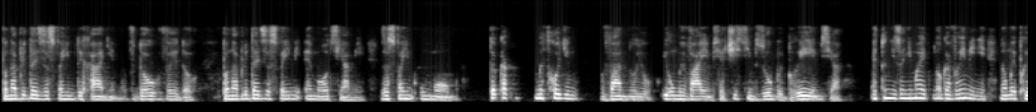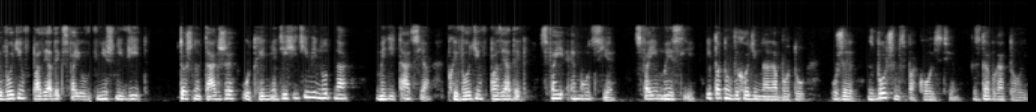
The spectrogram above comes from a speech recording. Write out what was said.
Понаблюдать за своим дыханием, вдох-выдох, понаблюдать за своими эмоциями, за своим умом. То, как мы входим в ванную и умываемся, чистим зубы, бреемся. Это не занимает много времени, но мы приводим в порядок свой внешний вид. Точно так же утренняя 10-минутная медитация приводим в порядок свои эмоции, свои мысли, и потом выходим на работу уже с большим спокойствием, с добротой.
